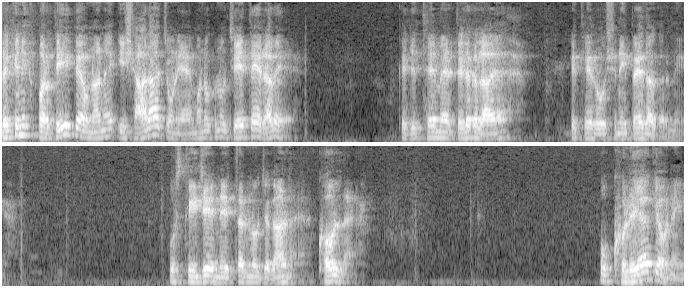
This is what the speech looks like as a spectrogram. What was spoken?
ਲੇਕਿਨ ਇੱਕ ਪ੍ਰਤੀਕ ਹੈ, ਉਹਨਾਂ ਨੇ ਇਸ਼ਾਰਾ ਚੁਣਿਆ ਮਨੁੱਖ ਨੂੰ ਚੇਤੇ ਰਵੇ ਕਿ ਜਿੱਥੇ ਮੈਂ ਤਿਲਕ ਲਾਇਆ ਇੱਥੇ ਰੋਸ਼ਨੀ ਪੈਦਾ ਕਰਨੀ ਹੈ। ਉਸ ਤੀਜੇ ਨੇਤਰ ਨੂੰ ਜਗਾਉਣਾ ਹੈ ਖੋਲਣਾ ਹੈ। ਉਹ ਖੁੱਲਿਆ ਕਿਉਂ ਨਹੀਂ?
